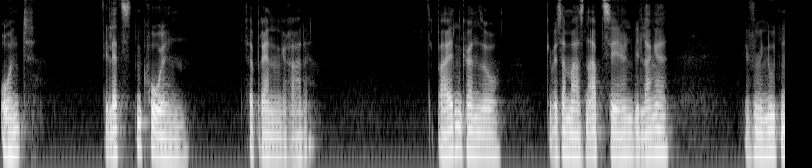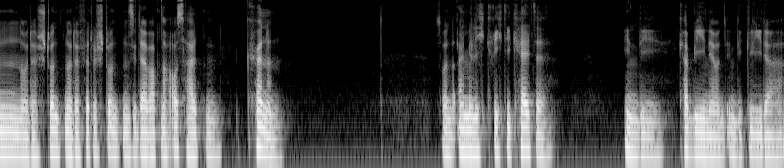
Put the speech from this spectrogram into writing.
Und die letzten Kohlen verbrennen gerade. Die beiden können so gewissermaßen abzählen, wie lange, wie viele Minuten oder Stunden oder Viertelstunden sie da überhaupt noch aushalten können. So und allmählich kriecht die Kälte in die Kabine und in die Glieder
